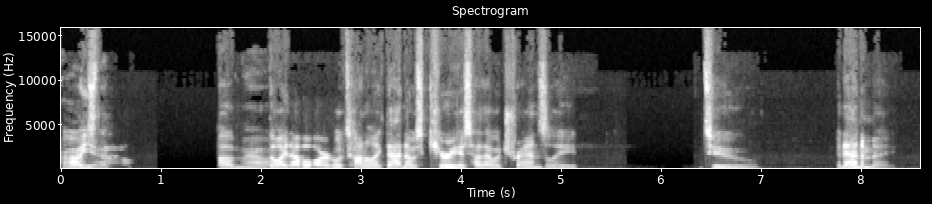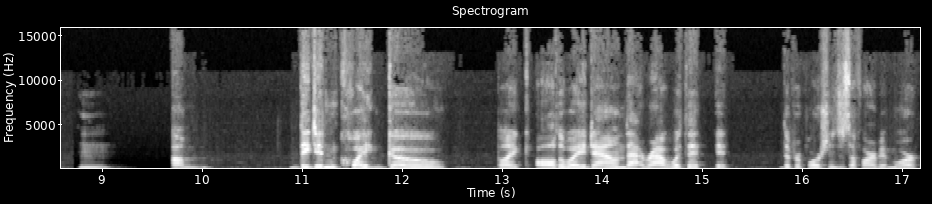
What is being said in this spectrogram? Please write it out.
Oh yeah, style. Um, Wow. The light novel art looked kind of like that, and I was curious how that would translate to an anime. Hmm. Um, they didn't quite go like all the way down that route with it. It the proportions and stuff are a bit more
